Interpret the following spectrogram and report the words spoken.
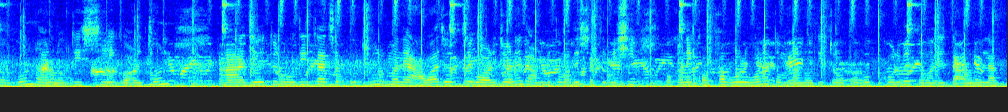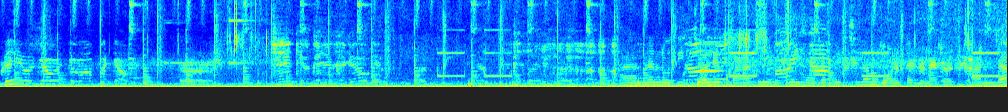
তখন, আর নদীর সেই গর্জন। আর যেহেতু নদীর কাছে প্রচুর মানে আওয়াজ হচ্ছে গর্জনের আমি তোমাদের সাথে বেশি ওখানে কথা বলব না। তোমরা নদীটা উপভোগ করবে, তোমাদের দারুণ লাগবে। আর আমরা নদীর জলে পা দিয়ে ভীষণ মজা করছিলাম, জলটা প্রচুর ঠান্ডা।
